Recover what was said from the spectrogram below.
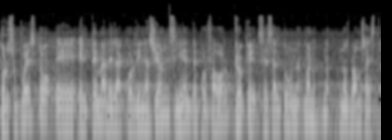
Por supuesto, eh, el tema de la coordinación. Siguiente, por favor. Creo que se saltó una. Bueno, nos vamos a esto.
